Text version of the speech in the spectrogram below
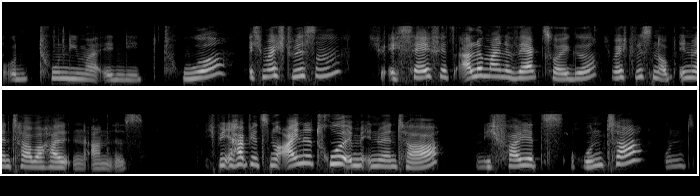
und tun die mal in die Truhe. Ich möchte wissen, ich, ich save jetzt alle meine Werkzeuge. Ich möchte wissen, ob Inventar behalten an ist. Ich habe jetzt nur eine Truhe im Inventar und ich falle jetzt runter und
